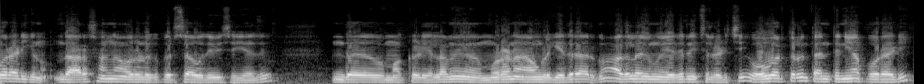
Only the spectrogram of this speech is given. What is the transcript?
போராடிக்கணும். இந்த அரசாங்கம் அவர்களுக்கு பெருசாக உதவி செய்யாது. இந்த மக்கள் எல்லாமே முரணா அவங்களுக்கு எதிராக இருக்கும். அதில் இவங்க எதிர்நீச்சல் அடித்து ஒவ்வொருத்தரும் தனித்தனியாக போராடி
